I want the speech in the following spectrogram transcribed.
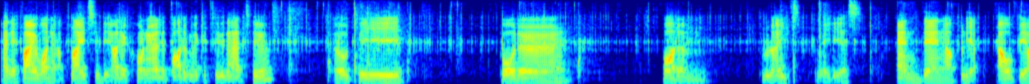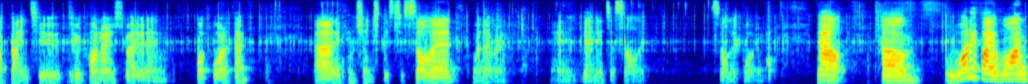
And if I want to apply to the other corner at the bottom, I could do that too. It would be border bottom right radius. And then I'll be, I will be applying to two corners rather than all four of them. And uh, I can change this to solid, whatever. And then it's a solid, solid border. Now, um, what if I want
